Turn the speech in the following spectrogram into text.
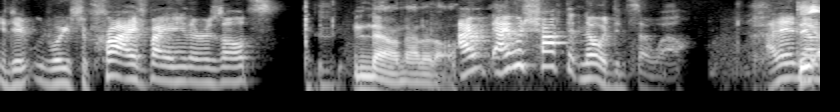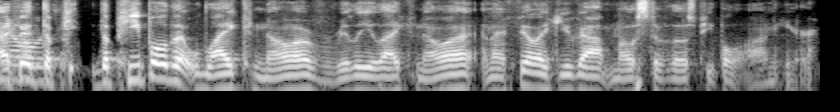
did, were you surprised by any of the results? No, not at all. I I was shocked that Noah did so well. I didn't. The, know I think the pe- the people that like Noah really like Noah, and I feel like you got most of those people on here.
